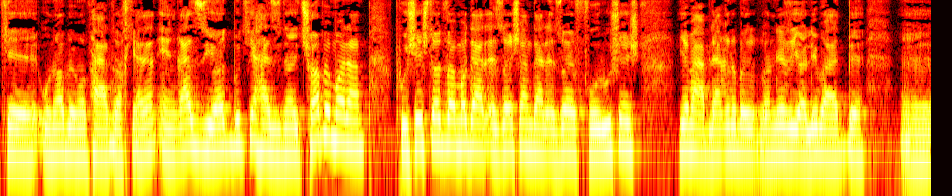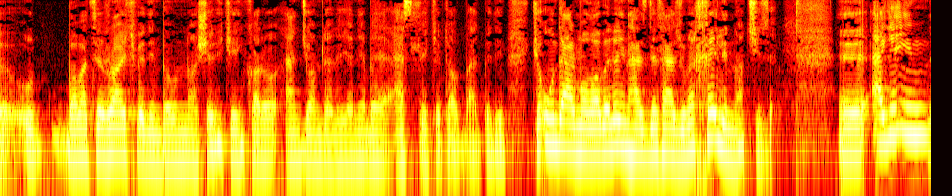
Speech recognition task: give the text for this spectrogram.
که اونا به ما پرداخت کردن انقدر زیاد بود که هزینه چاپ ما هم پوشش داد و ما در ازایش هم در ازای فروشش یه مبلغی رو به ریالی باید به بابت رایت بدیم به اون ناشری که این کارو انجام داده. یعنی به اصل کتاب باید بدیم که اون در مقابل این هزینه ترجمه خیلی ناچیزه. اگه این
